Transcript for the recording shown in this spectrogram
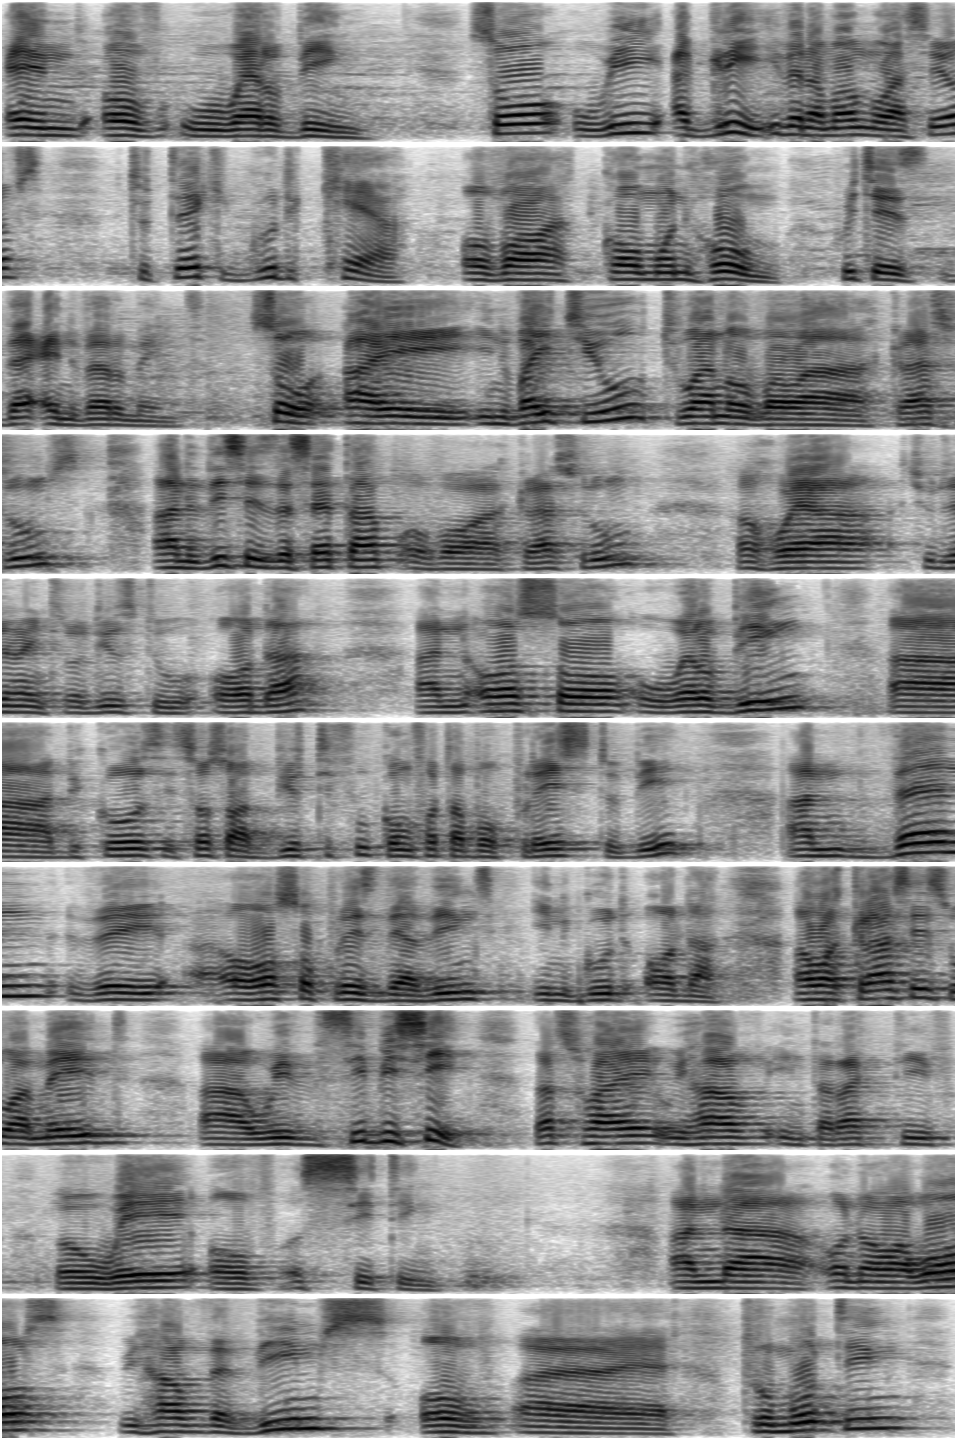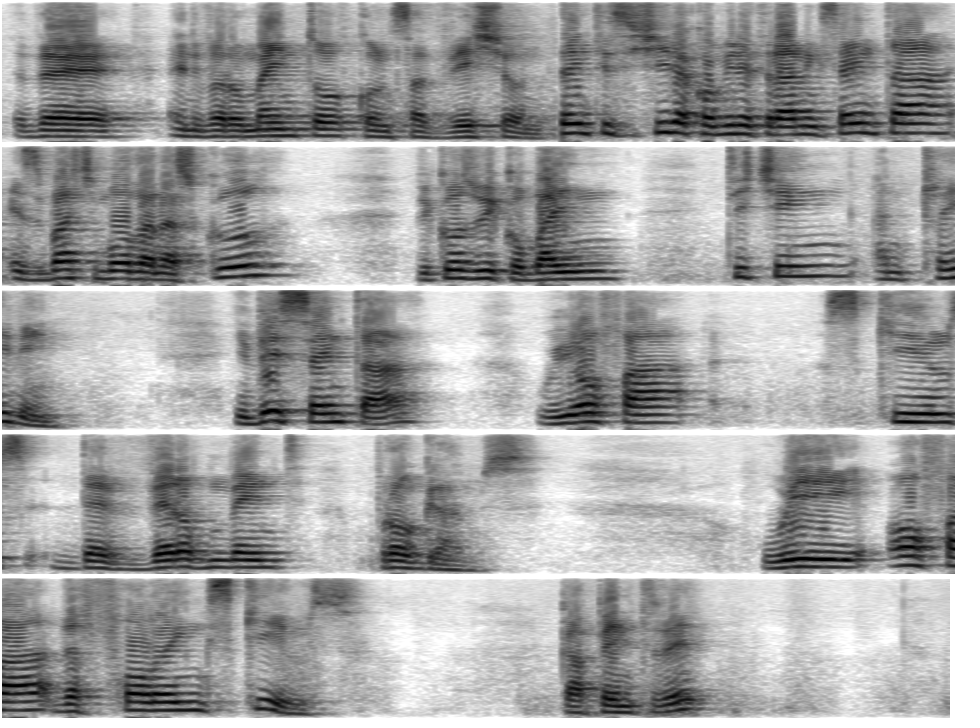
and of well-being. So we agree, even among ourselves, to take good care of our common home, which is the environment. So I invite you to one of our classrooms, and this is the setup of our classroom, uh, where children are introduced to order and also well-being, uh, because it's also a beautiful, comfortable place to be. And then they also place their things in good order. Our classes were made uh, with CBC. That's why we have interactive uh, way of sitting. And uh, on our walls, we have the themes of uh, promoting the environmental conservation. St. Cecilia Community Learning Center is much more than a school because we combine teaching and training. In this center, we offer skills development programs. We offer the following skills carpentry,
